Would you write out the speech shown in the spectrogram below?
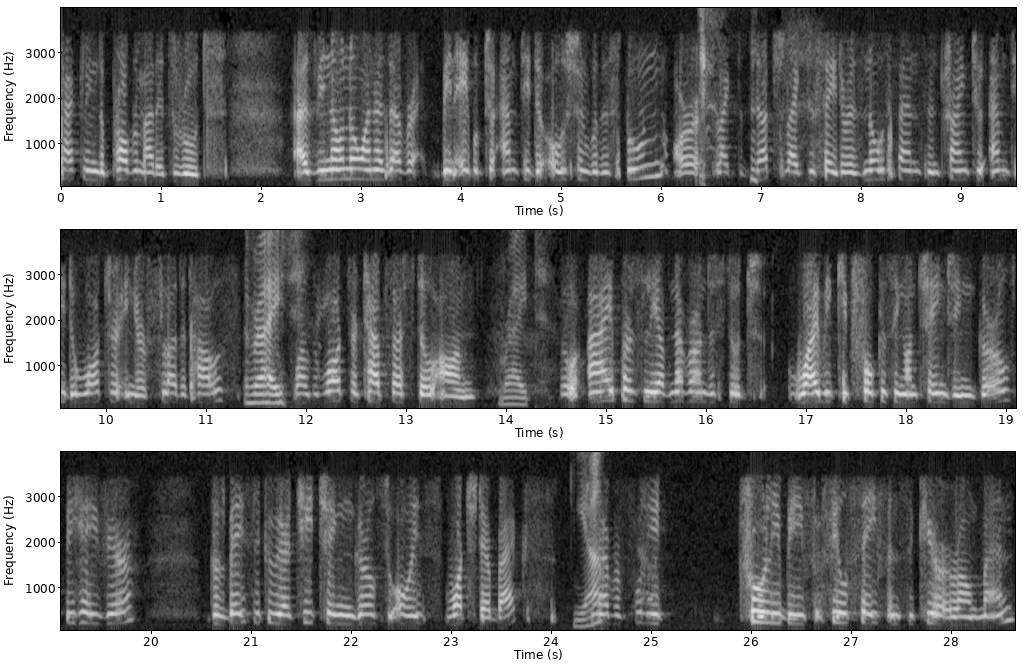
tackling the problem at its roots. As we know, no one has ever been able to empty the ocean with a spoon, or like the Dutch like to say, there is no sense in trying to empty the water in your flooded house Right. while the water taps are still on. Right. So I personally have never understood why we keep focusing on changing girls' behavior, because basically we are teaching girls to always watch their backs, Yeah. never fully, truly be feel safe and secure around men.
